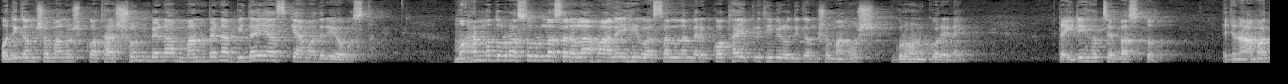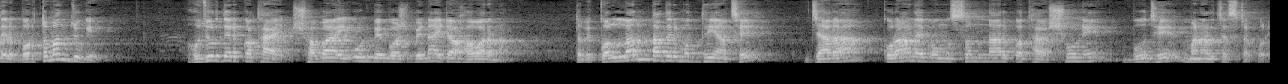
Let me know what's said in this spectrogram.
অধিকাংশ মানুষ কথা শুনবে না, মানবে না, বিদায় আজকে আমাদের এই অবস্থা। মোহাম্মদুর রাসুল্লাহ সাল্লাহ আলহি ওয়াসাল্লামের কথাই পৃথিবীর অধিকাংশ মানুষ গ্রহণ করে নেয়। তো এটাই হচ্ছে বাস্তব। এই আমাদের বর্তমান যুগে হুজুরদের কথায় সবাই উঠবে, বসবে না, এটা হওয়ার না। তবে কল্যাণ তাদের মধ্যেই আছে। যারা কোরআন এবং সন্ন্যার কথা শুনে, বুঝে, মানার চেষ্টা করে।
